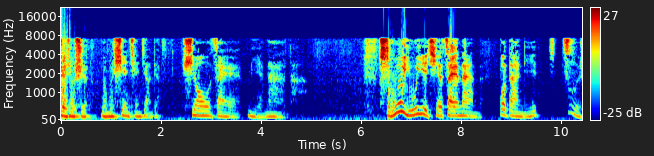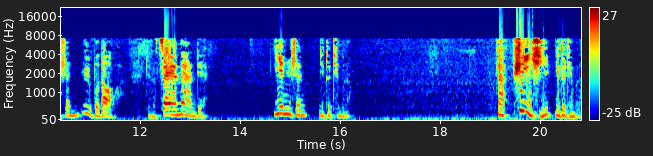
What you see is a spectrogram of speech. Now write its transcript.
这就是我们先前讲的消灾免难呐。所有一切灾难呢，不但你自身遇不到啊，这个灾难的音声你都听不到啊，讯息你都听不到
